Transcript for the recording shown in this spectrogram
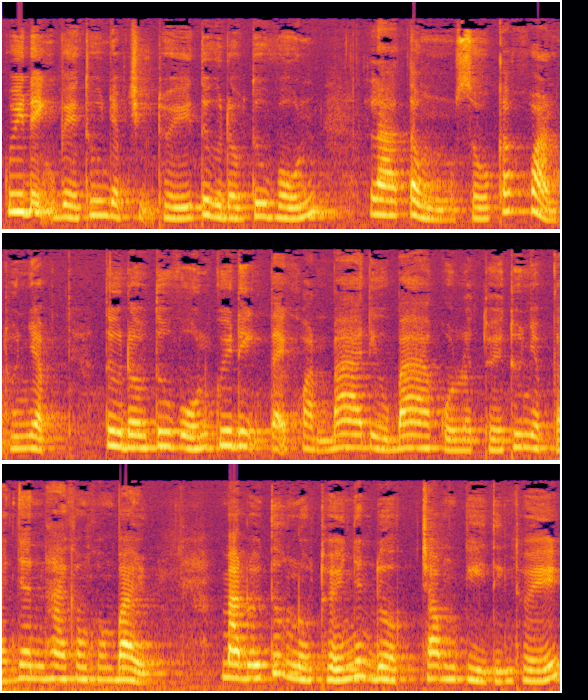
quy định về thu nhập chịu thuế từ đầu tư vốn là tổng số các khoản thu nhập từ đầu tư vốn quy định tại khoản 3 điều 3 của Luật Thuế Thu nhập Cá nhân 2007 mà đối tượng nộp thuế nhận được trong kỳ tính thuế.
